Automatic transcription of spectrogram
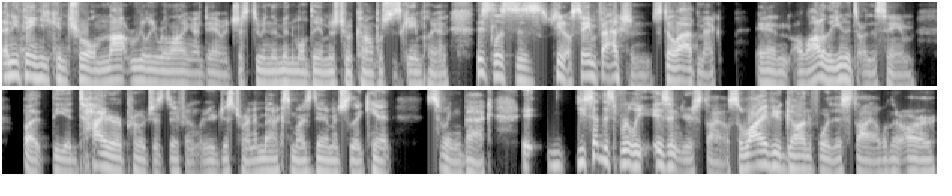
anything he control, not really relying on damage, just doing the minimal damage to accomplish his game plan. This list is, you know, same faction, still AdMech, and a lot of the units are the same, but the entire approach is different where you're just trying to maximize damage so they can't swing back. It, you said this really isn't your style. So why have you gone for this style when there are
